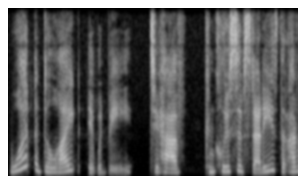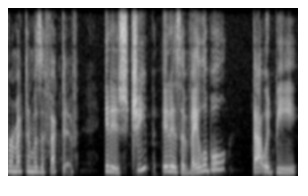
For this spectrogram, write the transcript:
what a delight it would be to have conclusive studies that ivermectin was effective. It is cheap, it is available. That would be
